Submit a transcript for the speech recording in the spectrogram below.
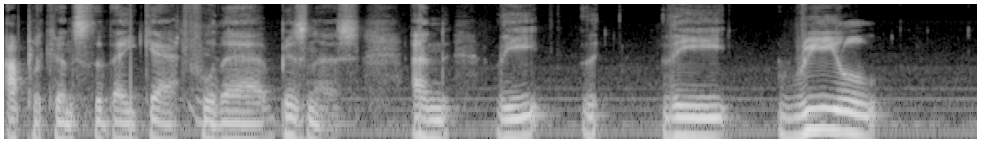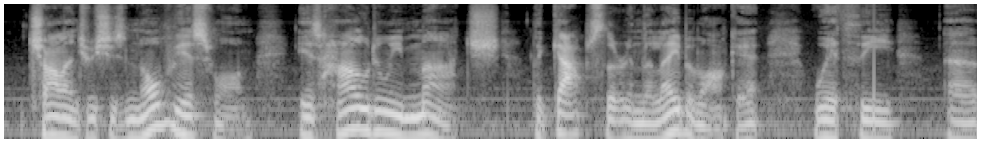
applicants that they get for their business. And the the, the real challenge, which is an obvious one, is how do we match the gaps that are in the labour market with the uh,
